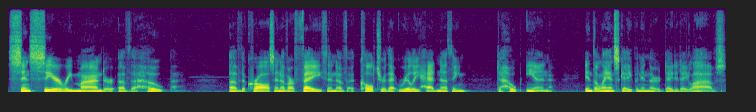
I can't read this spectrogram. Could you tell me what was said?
sincere reminder of the hope of the cross and of our faith and of a culture that really had nothing to hope in in the landscape and in their day-to-day lives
